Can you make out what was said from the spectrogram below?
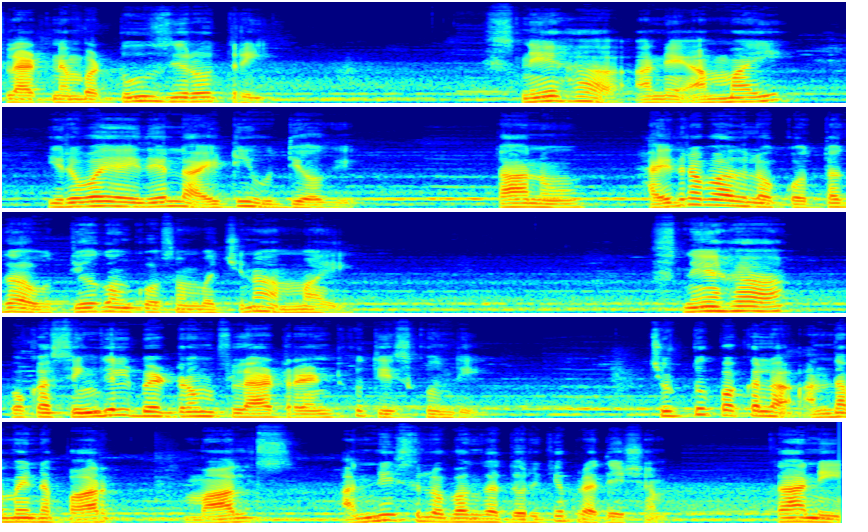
flat number two zero three. Sneha అనే అమ్మాయి ఇరవై ఐదేళ్ళ ఐటీ ఉద్యోగి. తాను హైదరాబాద్లో కొత్తగా ఉద్యోగం కోసం వచ్చిన అమ్మాయి. స్నేహ ఒక సింగిల్ బెడ్రూమ్ ఫ్లాట్ రెంట్కు తీసుకుంది. చుట్టుపక్కల అందమైన పార్క్ మాల్స్ అన్నీ సులభంగా దొరికే ప్రదేశం. కానీ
